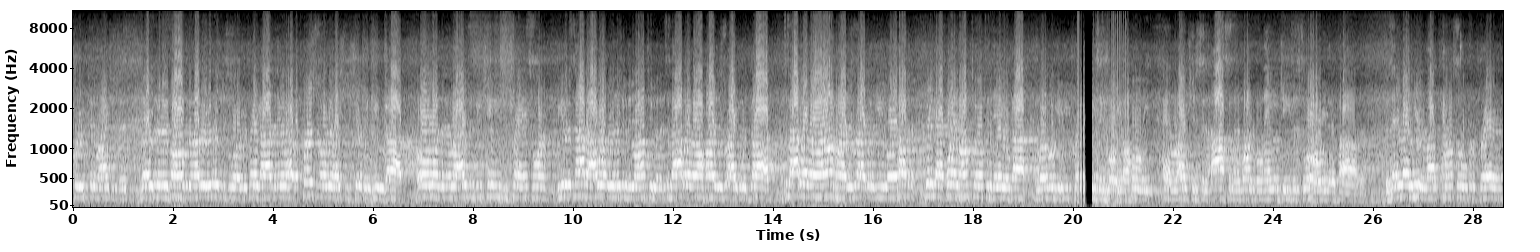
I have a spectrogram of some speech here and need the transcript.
truth and righteousness. Those that are involved in other religions, Lord, we pray, God, that they will have a personal relationship with you, God. Oh, Lord, that their lives would be changed and transformed because it's not about what religion belongs to, but it's about whether our heart is right with God. It's about whether our own heart is right with you, Lord. Help us bring that point home to us today, oh God. And Lord, we'll give you praise and glory, the holy and righteous and awesome and wonderful name of Jesus. Glory to God. Does anybody here like counsel for prayer?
